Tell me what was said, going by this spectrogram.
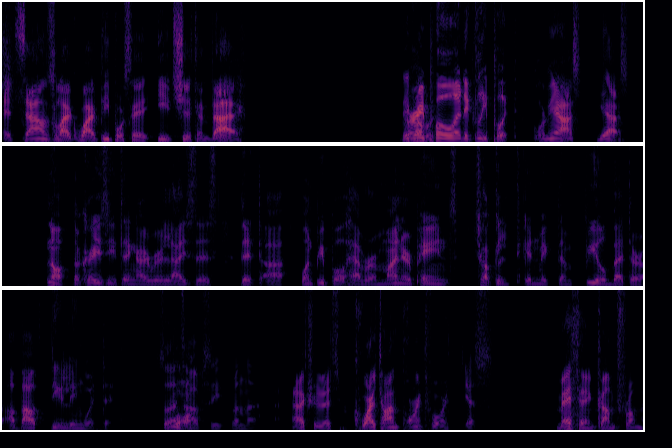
It sounds like why people say eat shit and die. They Very probably- poetically put. Gordon. Yes, yes. No, the crazy thing I realized is that uh, when people have minor pains, chocolate can make them feel better about dealing with it. So that's Well- obviously from the Actually, that's quite on point for it. yes. Methane comes from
